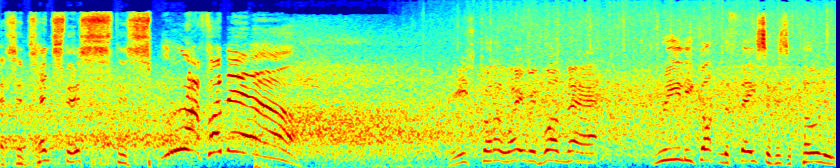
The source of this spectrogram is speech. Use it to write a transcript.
It's intense, this. This... Rafa Mir! He's got away with one there. Really got in the face of his opponent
